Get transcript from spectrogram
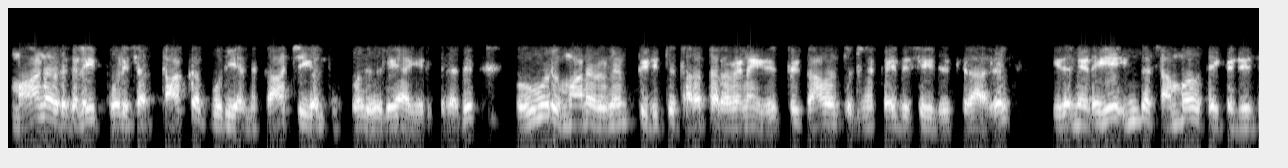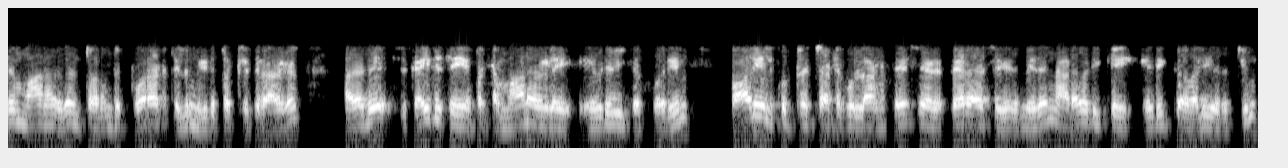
மாணவர்களை போலீசார் தாக்கக்கூடிய அந்த காட்சிகள் தற்போது வெளியாகி இருக்கிறது ஒவ்வொரு மாணவர்களையும் பிடித்து தரத்தரவென இழுத்து காவல்துறையினர் கைது செய்திருக்கிறார்கள். இதனிடையே இந்த சம்பவத்தை கண்டித்து மாணவர்கள் தொடர்ந்து போராட்டத்திலும் ஈடுபட்டிருக்கிறார்கள். அதாவது கைது செய்யப்பட்ட மாணவர்களை விடுவிக்க கோரியும் பாலியல் குற்றச்சாட்டுக்குள்ளான பேச- பேராசிரியர் மீது நடவடிக்கை எடுக்க வலியுறுத்தியும்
